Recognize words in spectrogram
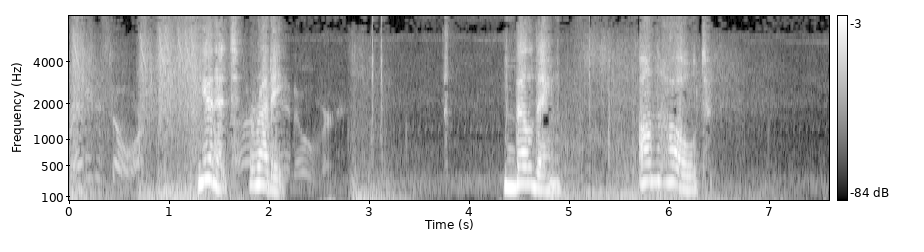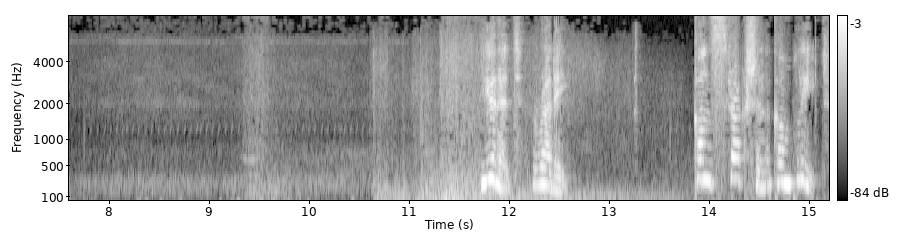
Ready to soar. Unit ready. Building. On hold. Unit ready. Construction complete.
